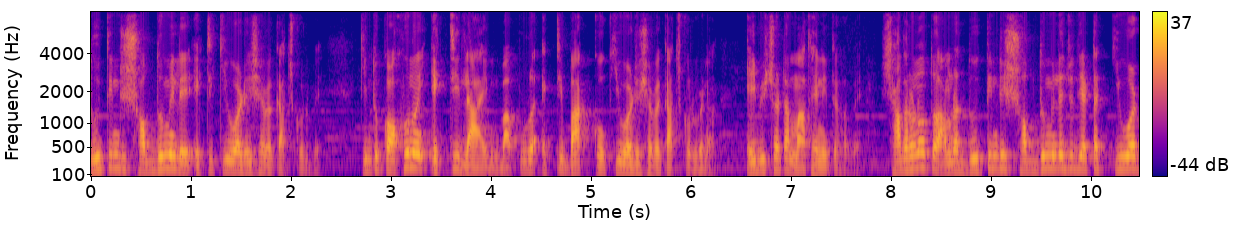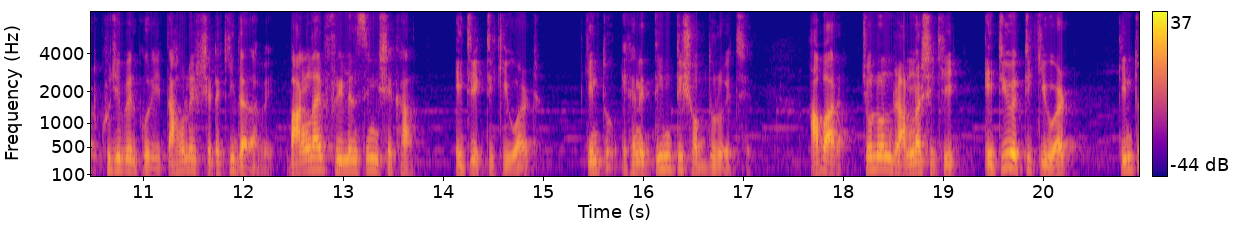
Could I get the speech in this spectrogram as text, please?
দুই তিনটি শব্দ মিলে একটি কিওয়ার্ড হিসেবে কাজ করবে। কিন্তু কখনোই একটি লাইন বা পুরো একটি বাক্য কিওয়ার্ড হিসেবে কাজ করবে না। এই বিষয়টা মাথায় নিতে হবে। সাধারণত আমরা দুই তিনটি শব্দ মিলে যদি একটা কিওয়ার্ড খুঁজে বের করি, তাহলে সেটা কি দাঁড়াবে? বাংলায় ফ্রিল্যান্সিং শেখা, এটি একটি কিওয়ার্ড কিন্তু এখানে তিনটি শব্দ রয়েছে। আবার চলুন রান্না শিখি, এটিও একটি কিওয়ার্ড কিন্তু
